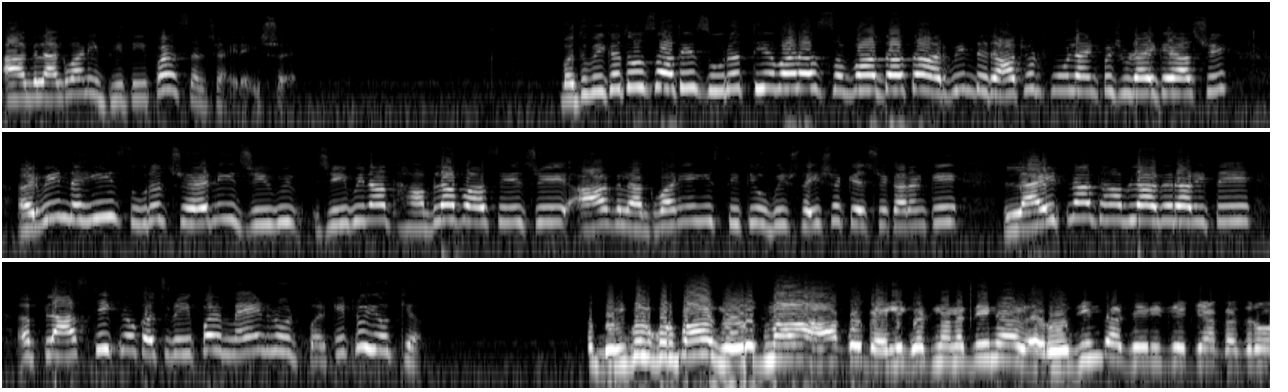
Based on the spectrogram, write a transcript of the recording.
આગ લાગવાની ભીતિ પણ સર્જાઈ રહી છે. વધુ વિગતો સાથે સુરતથી અમારા સંવાદદાતા અરવિંદ રાઠોડ ફોન લાઈન પર જોડાઈ ગયા છે. અરવિંદ, અહીં સુરત શહેરની જીબી જીબીના થાંભલા પાસે જે આગ લાગવાની અહીં સ્થિતિ ઊભી થઈ શકે છે, કારણ કે લાઇટના થાંભલા આગળ આ રીતે પ્લાસ્ટિકનો કચરો એ પણ મેઇન રોડ પર કેટલું યોગ્ય? બિલકુલ કૃપા સુરતમાં આ કોઈ પહેલી ઘટના નથી ને રોજિંદા જે રીતે ત્યાં કચરો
